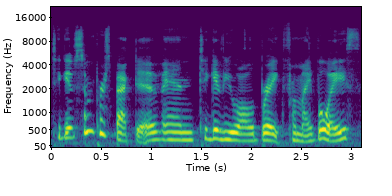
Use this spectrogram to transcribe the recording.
To give some perspective and to give you all a break from my voice,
